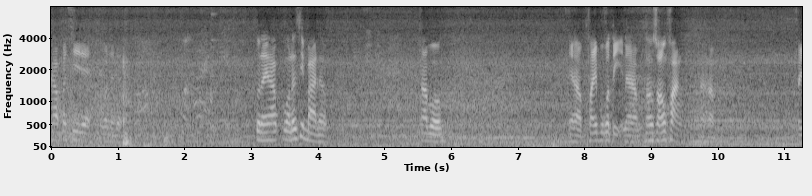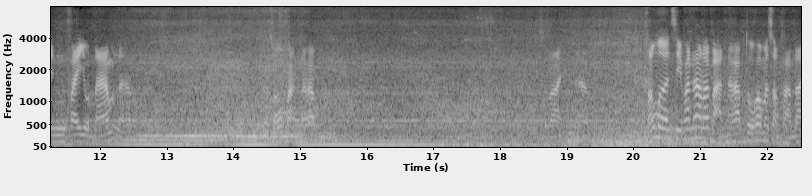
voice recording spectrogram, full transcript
ครับบัญชีเนี่ยตัวไหนนี่ยตัวไหนครับวันละสิบบาทครับ ครับผมนี่ครับไฟปกตินะครับ ทั้งสองฝั่งนะครับ เป็นไฟหยดน้ำนะครับทั้งสองฝั่งนะครับ สบายนะครับ 24,500 บาทนะครับ โทรเข้ามาสอบถามได้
